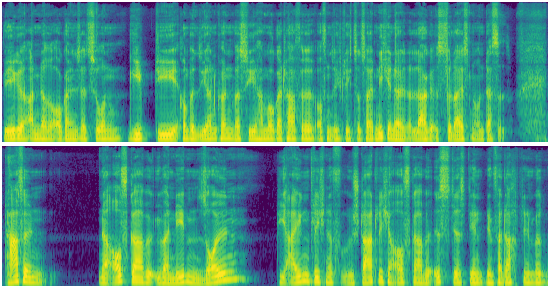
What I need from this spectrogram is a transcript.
Wege, andere Organisationen gibt, die kompensieren können, was die Hamburger Tafel offensichtlich zurzeit nicht in der Lage ist zu leisten und dass Tafeln eine Aufgabe übernehmen sollen, die eigentlich eine staatliche Aufgabe ist. Das, den, den Verdacht, den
